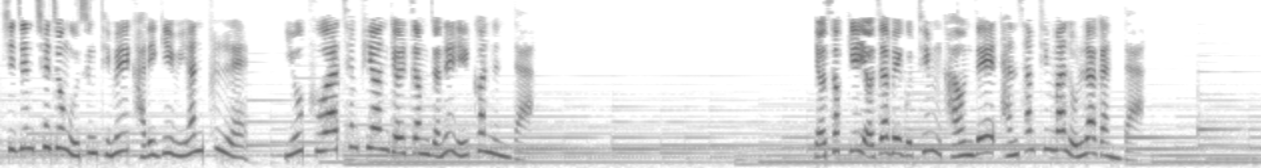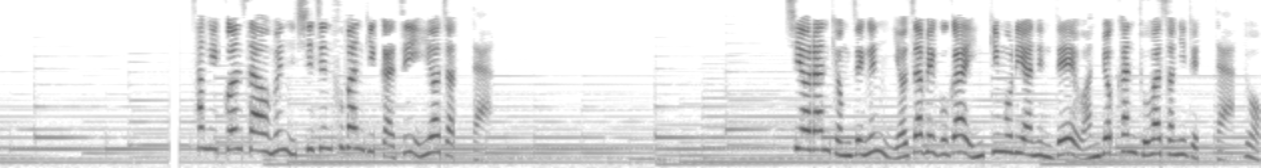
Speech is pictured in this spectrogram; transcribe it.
시즌 최종 우승팀을 가리기 위한 플레. 이오프와 챔피언 결정전을 일컫는다. 6개 여자 배구팀 가운데 단 3팀만 올라간다. 상위권 싸움은 시즌 후반기까지 이어졌다. 치열한 경쟁은 여자 배구가 인기몰이하는데 완벽한 도화선이 됐다. 또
